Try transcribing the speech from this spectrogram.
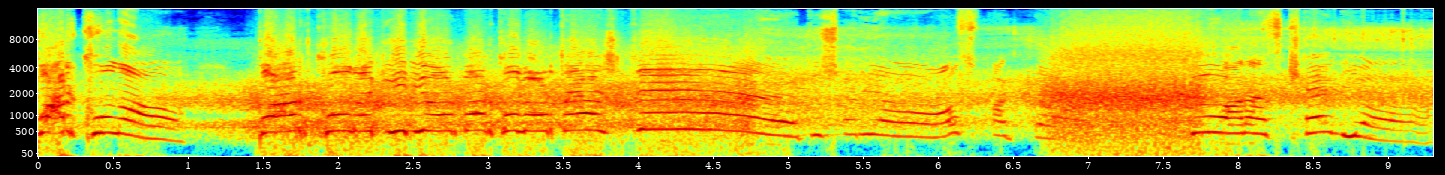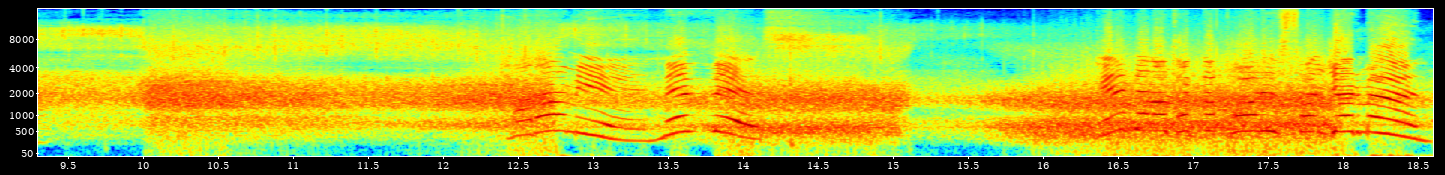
Barcola. Barcola gidiyor. Barcola ortaya açtı. Dışarıya. Asfaltta. Kvaratskhelia. Tarami. Neves. Yeniden atakta Paris Saint Germain.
